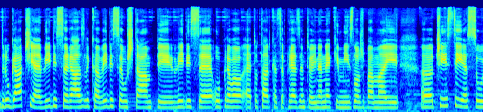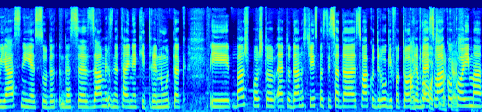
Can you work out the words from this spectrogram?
drugačija je, vidi se razlika, vidi se u štampi, vidi se upravo eto tad kad se prezentuje i na nekim izložbama i e, čistije su, jasnije su, da, da se zamrzne taj neki trenutak. I baš pošto eto danas će ispasti sad da svako drugi fotograf, to da je da svako ko kažem. ima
